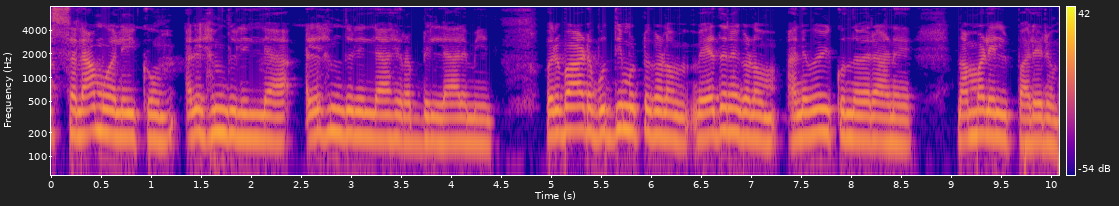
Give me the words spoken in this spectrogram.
അസ്സലാമു അലൈക്കും. അലഹമുല്ല അൽഹംദുലില്ലാഹി റബ്ബില്ലാലമീൻ ഒരുപാട് ബുദ്ധിമുട്ടുകളും വേദനകളും അനുഭവിക്കുന്നവരാണ് നമ്മളിൽ പലരും.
